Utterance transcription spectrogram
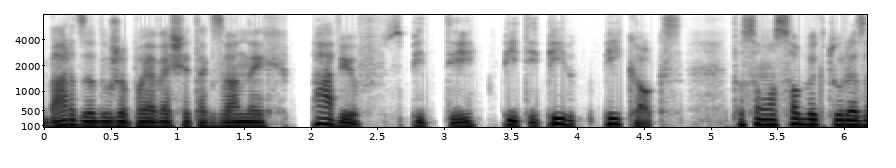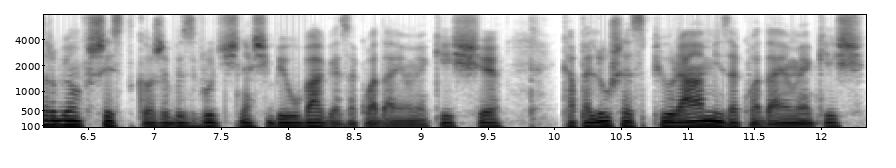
bardzo dużo pojawia się tak zwanych pawiów z Pitti, Pitti Peacocks. To są osoby, które zrobią wszystko, żeby zwrócić na siebie uwagę. Zakładają jakieś e, kapelusze z piórami, zakładają jakieś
